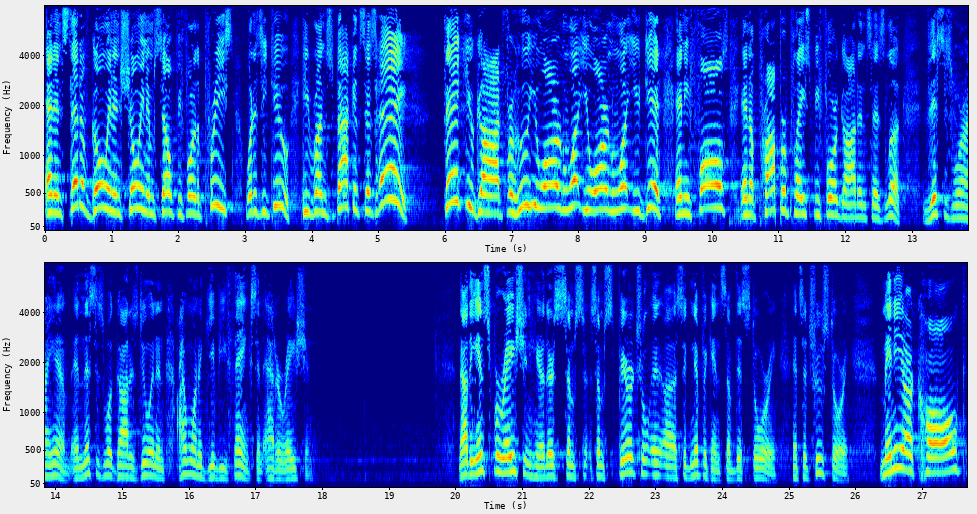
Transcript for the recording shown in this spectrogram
And instead of going and showing himself before the priest, what does he do? He runs back and says, Hey, thank you, God, for who you are and what you are and what you did. And he falls in a proper place before God and says, Look, this is where I am, and this is what God is doing, and I want to give you thanks and adoration. Now, the inspiration here, there's some, some spiritual uh, significance of this story. It's a true story. Many are called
